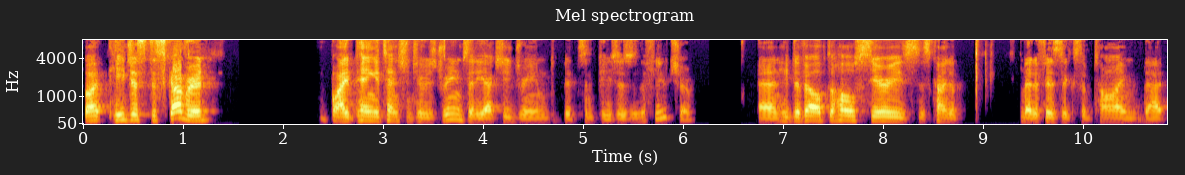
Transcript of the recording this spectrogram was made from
But he just discovered by paying attention to his dreams that he actually dreamed bits and pieces of the future. And he developed a whole series, this kind of metaphysics of time that,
